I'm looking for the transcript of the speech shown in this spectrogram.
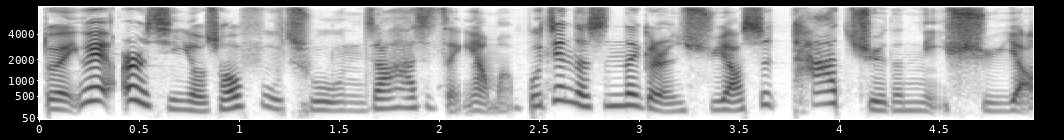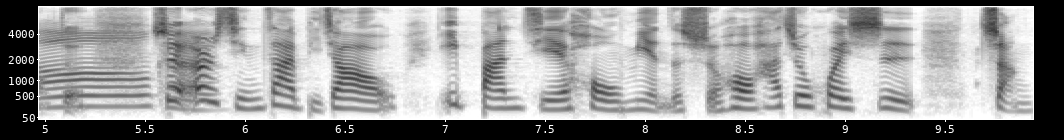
对，因为二型有时候付出，你知道他是怎样吗？不见得是那个人需要，是他觉得你需要的。哦所以二型在比较一般阶后面的时候，他就会是掌，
